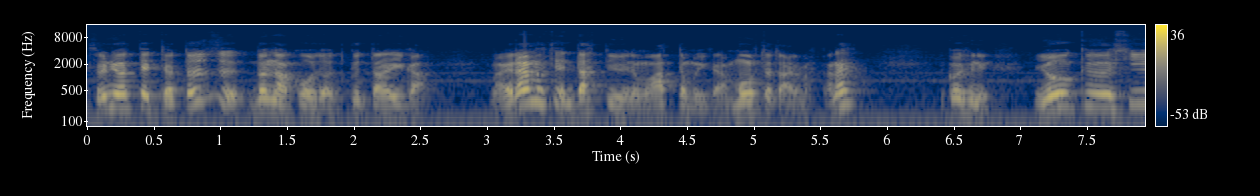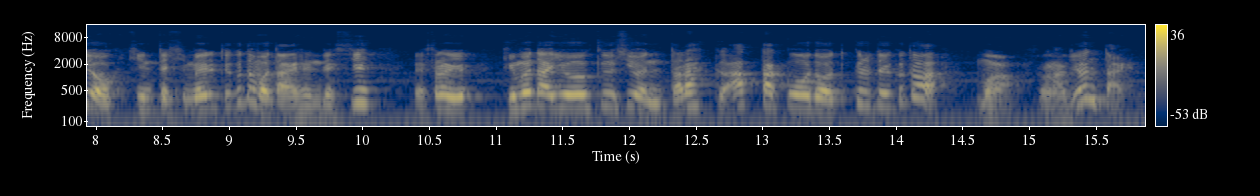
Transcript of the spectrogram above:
それによってちょっとずつどんなコードを作ったらいいか、まあ、選ぶ人に出すというのもあってもいいから、もう一つありますかね。こういうふうに、要求仕様をきちんと締めるということも大変ですし、その決めた要求仕様に正しく合ったコードを作るということは、まあ、同じように大変。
